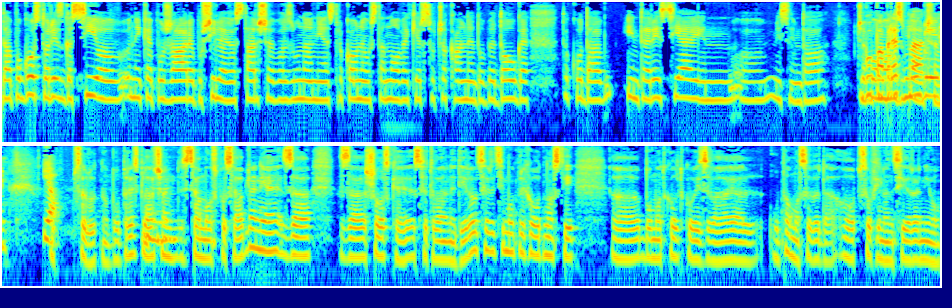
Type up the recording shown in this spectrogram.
da pogosto res gasijo neke požare, pošiljajo starše v zunanje strokovne ustanove, kjer so čakalne dobe dolge. Tako da interes je in uh, mislim, da če bo pa brezplačen. Ja. Absolutno bo brezplačen mm -hmm. samo usposabljanje za, za šolske svetovalne delavce, recimo v prihodnosti. Uh, bomo tako tako izvajali, upamo seveda, ob sofinanciranju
